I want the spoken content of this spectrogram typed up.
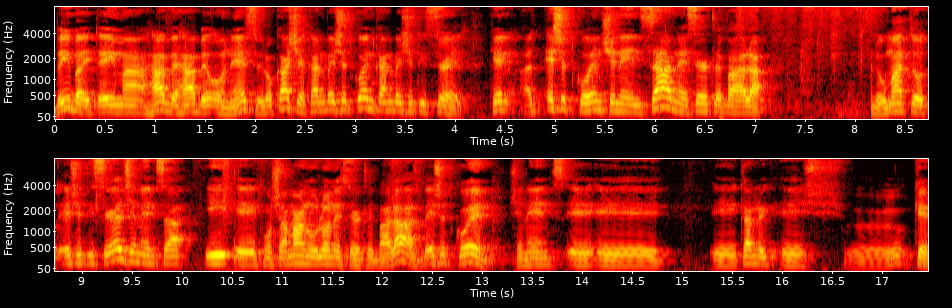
והיא בעת אימה, הא והא באונס, ולא קשיא, כאן באשת כהן, כאן באשת ישראל. כן, אשת כהן שנאנסה, נאסרת לבעלה. לעומת זאת אשת ישראל שנאנסה היא אה, כמו שאמרנו לא נאסרת לבעלה אז באשת כהן שנאנס אה, אה, אה, כאן אה, ש, כן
